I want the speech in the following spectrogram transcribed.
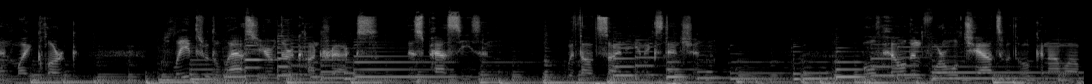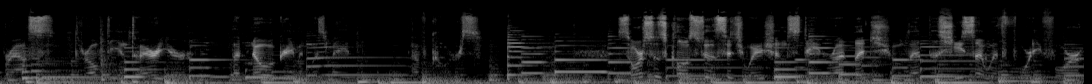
And Mike Clark, played through the last year of their contracts this past season without signing an extension. Both held informal chats with Okinawa brass throughout the entire year, but no agreement was made, of course. Sources close to the situation state Rutledge, who led the Shisa with 44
